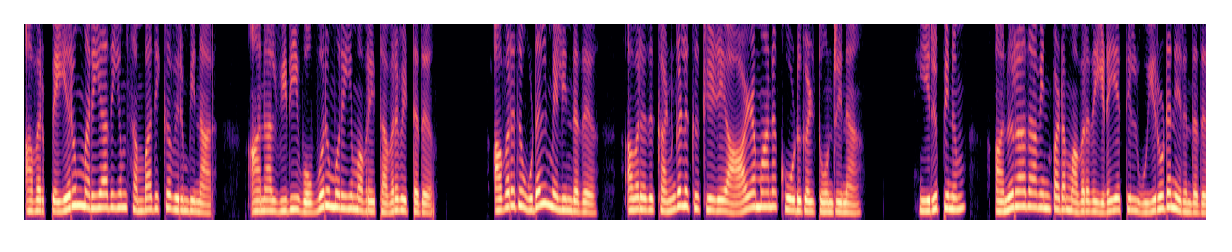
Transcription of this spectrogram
அவர் பெயரும் மரியாதையும் சம்பாதிக்க விரும்பினார். ஆனால் விதி ஒவ்வொரு முறையும் அவரை தவறவிட்டது. அவரது உடல் மெலிந்தது. அவரது கண்களுக்கு கீழே ஆழமான கோடுகள் தோன்றின. இருப்பினும் அனுராதாவின் படம் அவரது இடையத்தில் உயிருடன் இருந்தது.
